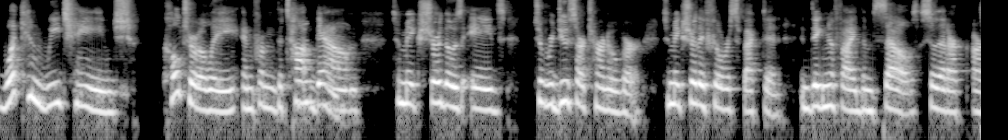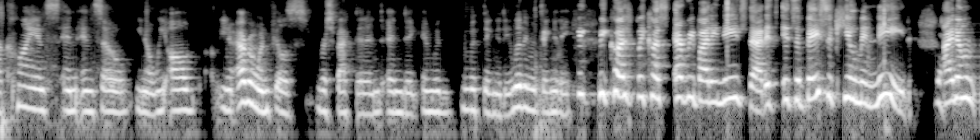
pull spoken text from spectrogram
what can we change culturally and from the top mm-hmm. down to make sure those aides to reduce our turnover, to make sure they feel respected and dignified themselves so that our, our clients and, and so, you know, we all you know everyone feels respected and and, and with with dignity living with dignity. Because because everybody needs that. It's it's a basic human need. Yeah. i don't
